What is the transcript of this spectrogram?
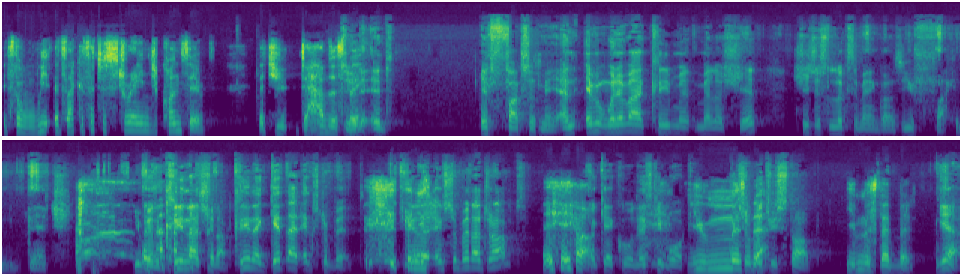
It's the we- it's like it's such a strange concept that you to have this Dude, thing. it it fucks with me. And even whenever I clean Me- Mellow shit, she just looks at me and goes, "You fucking bitch! You better clean that shit up. Clean that. Get that extra bit. Did you you- that extra bit I dropped? yeah, Okay, cool. Let's keep walking. you I missed that. let you stop. You missed that bit. Yeah.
